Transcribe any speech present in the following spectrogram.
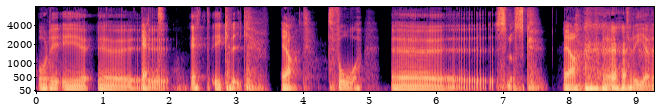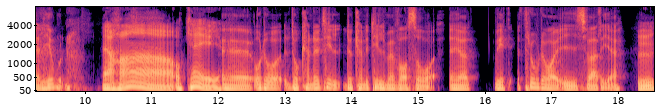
Och det är eh, Ett. ett är krig. Ja. Två eh, snusk. Ja. Eh, tre religion. Jaha, okej. Eh, och då, då, kan det till, då kan det till och med vara så, eh, jag, vet, jag tror det var i Sverige Mm.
